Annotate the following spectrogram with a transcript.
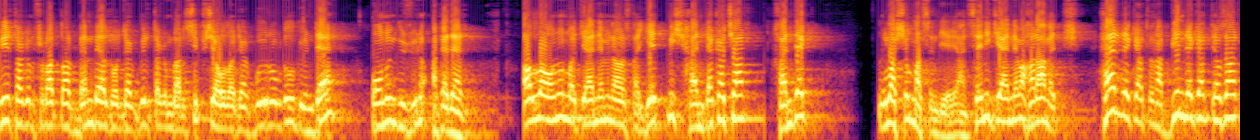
Bir takım suratlar bembeyaz olacak, bir takımları sipsiyah olacak buyurulduğu günde onun yüzünü ak eder. Allah onunla cehennemin arasında 70 hendek açar. Hendek ulaşılmasın diye yani seni cehenneme haram etmiş. Her rekatına bin rekat yazar.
